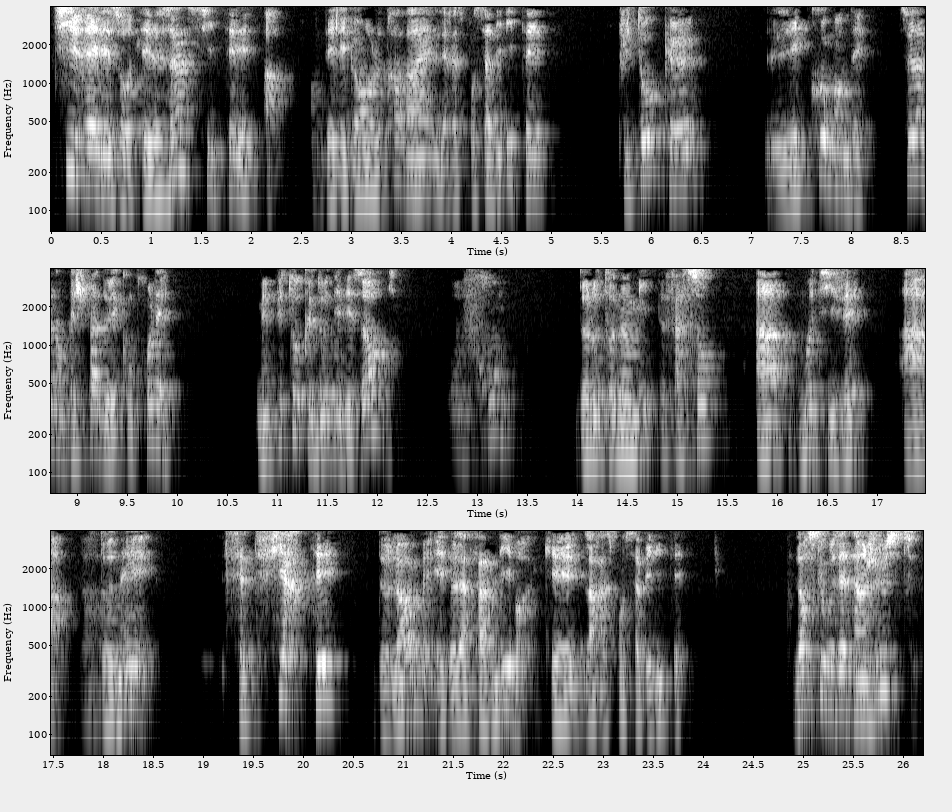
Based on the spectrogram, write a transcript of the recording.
tirer les autres, les inciter à, en déléguant le travail, les responsabilités, plutôt que les commander. Cela n'empêche pas de les contrôler, mais plutôt que donner des ordres, offrons de l'autonomie de façon à motiver, à leur donner cette fierté de l'homme et de la femme libre qu'est la responsabilité. Lorsque vous êtes injuste,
